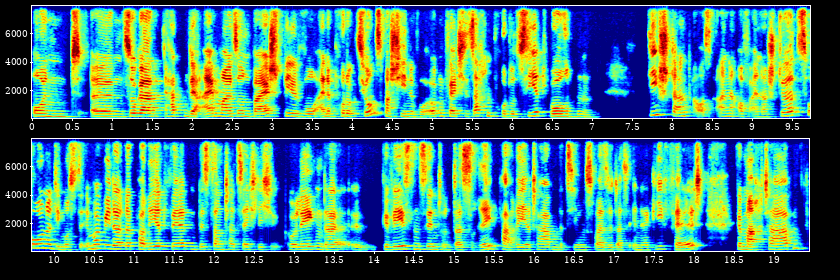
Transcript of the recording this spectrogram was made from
Und ähm, sogar hatten wir einmal so ein Beispiel, wo eine Produktionsmaschine, wo irgendwelche Sachen produziert wurden, die stand aus einer, auf einer Störzone, die musste immer wieder repariert werden, bis dann tatsächlich Kollegen da äh, gewesen sind und das repariert haben, beziehungsweise das Energiefeld gemacht haben.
